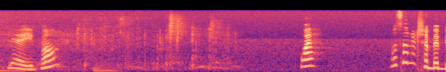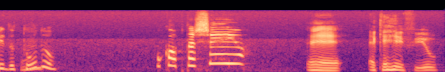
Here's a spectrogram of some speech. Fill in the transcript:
E aí, Ivan? Ué, você não tinha bebido tudo? O copo tá cheio. É, é que é refil.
